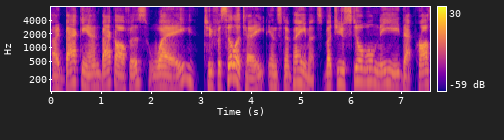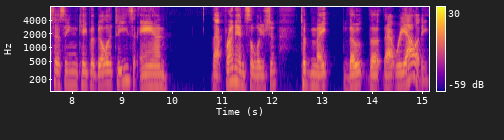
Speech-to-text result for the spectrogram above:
a back end, back office way to facilitate instant payments, but you still will need that processing capabilities and that front end solution to make the, the that reality.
